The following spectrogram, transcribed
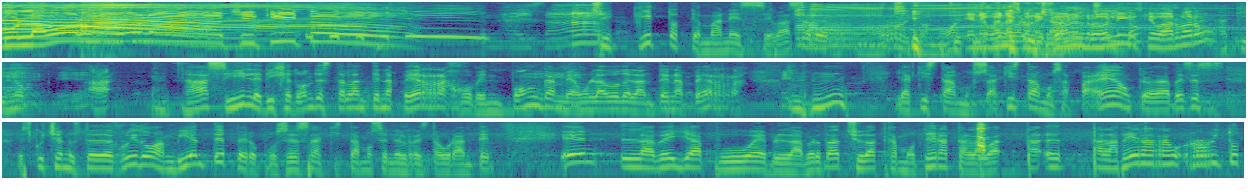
Hola, hola, chiquito. Chiquito te amanece, vas a ver. No, Rorrito, no, Tiene no el Rollis, chiquito. qué bárbaro. Aquí no. Ah, ah, sí, le dije, ¿dónde está la antena perra, joven? Póngame a un lado de la antena perra. Y aquí estamos, aquí estamos, apá, ¿eh? aunque a veces escuchen ustedes ruido, ambiente, pero pues es aquí estamos en el restaurante. En la bella Puebla, ¿verdad? Ciudad Camotera, Talava- Ta- eh, Talavera, Ra- Rorrito.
